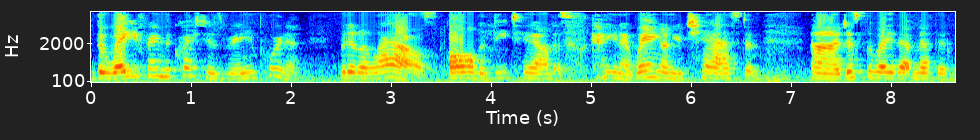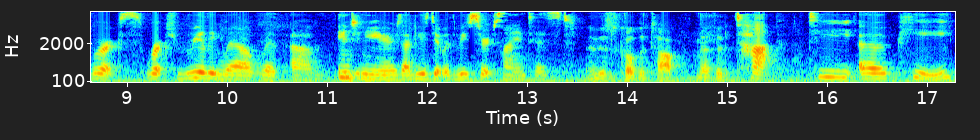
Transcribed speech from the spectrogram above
the way you frame the question is very important, but it allows all the detail that's you know weighing on your chest and uh, just the way that method works works really well with um, engineers. I've used it with research scientists. And this is called the TOP method. TOP, T O P,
